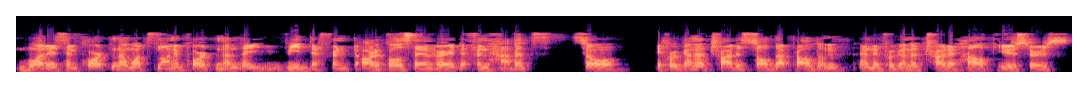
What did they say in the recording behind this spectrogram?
what is important and what's not important. And they read different articles. They have very different habits. So if we're going to try to solve that problem and if we're going to try to help users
